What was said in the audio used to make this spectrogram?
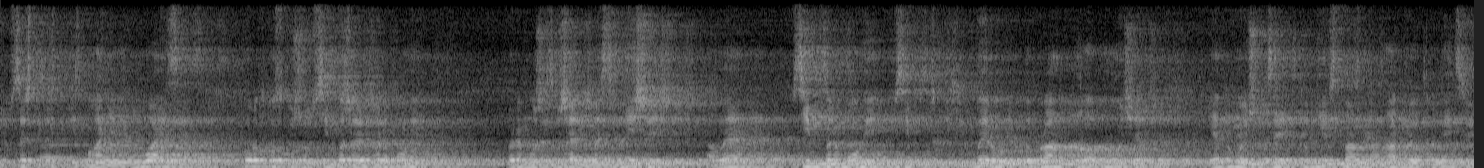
що все ж таки такі змагання відбуваються. Коротко скажу, всім бажаю перемоги. Переможе, звичайно, найсильніший, але всім перемоги і всім успіхів, миру, добра, благополуччя. Я думаю, що цей турнір стане гарною традицією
